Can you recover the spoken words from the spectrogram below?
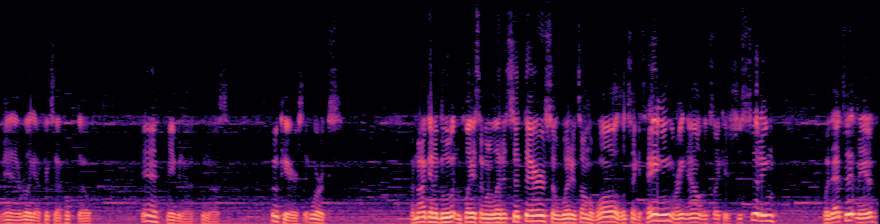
Man, I really gotta fix that hook though. Eh, maybe not. Who knows? Who cares? It works. I'm not gonna glue it in place. I'm gonna let it sit there so when it's on the wall, it looks like it's hanging. Right now, it looks like it's just sitting. But that's it, man.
